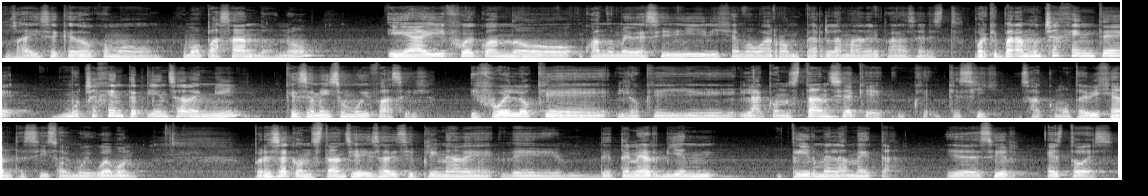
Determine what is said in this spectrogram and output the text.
pues ahí se quedó como, como pasando, ¿no? Y ahí fue cuando, cuando me decidí y dije, me voy a romper la madre para hacer esto. Porque para mucha gente, mucha gente piensa de mí que se me hizo muy fácil. Y fue lo que, lo que, la constancia que, que, sí, o sea, como te dije antes, sí soy muy huevón. Pero esa constancia y esa disciplina de, de, tener bien firme la meta y de decir, esto es.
